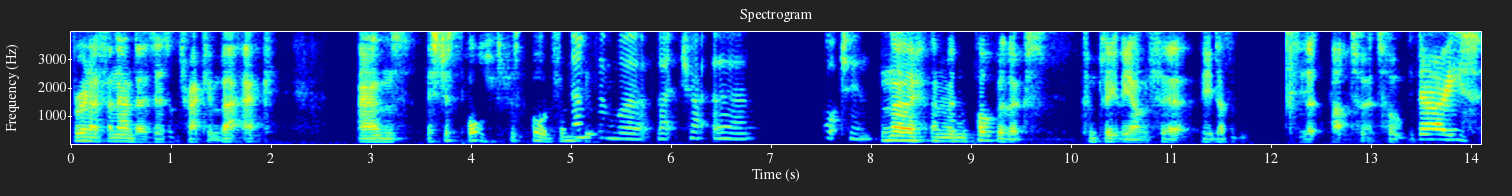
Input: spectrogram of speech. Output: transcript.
Bruno Fernandes isn't tracking back, and it's just poor. It's just poor None of them were like tra- uh, watching. No, and when Pogba looks completely unfit, he doesn't look up to it at all. No, he's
